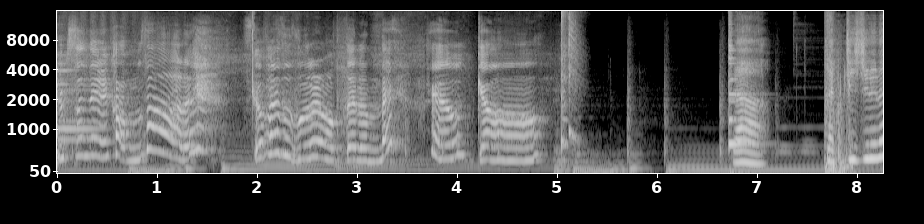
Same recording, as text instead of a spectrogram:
육수님이 감사하래 옆에서 눈을 못 때는데? 개웃겨 야, 나 뒤질래?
